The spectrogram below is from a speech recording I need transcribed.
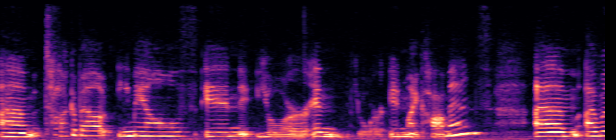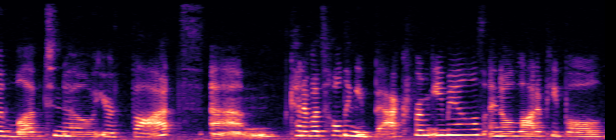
um, talk about emails in your, in your, in my comments. Um, I would love to know your thoughts, um, kind of what's holding you back from emails. I know a lot of people,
